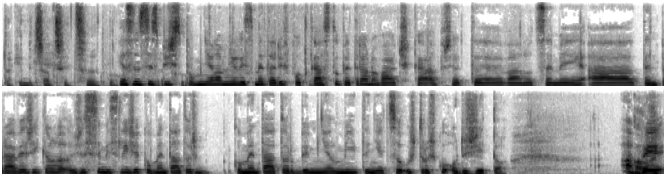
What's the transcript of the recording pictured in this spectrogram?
tak jim třeba 30. No. Já jsem si spíš vzpomněla, měli jsme tady v podcastu Petra Nováčka před eh, Vánocemi a ten právě říkal, že si myslí, že komentátor, komentátor by měl mít něco už trošku odžito. Aby, ale...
